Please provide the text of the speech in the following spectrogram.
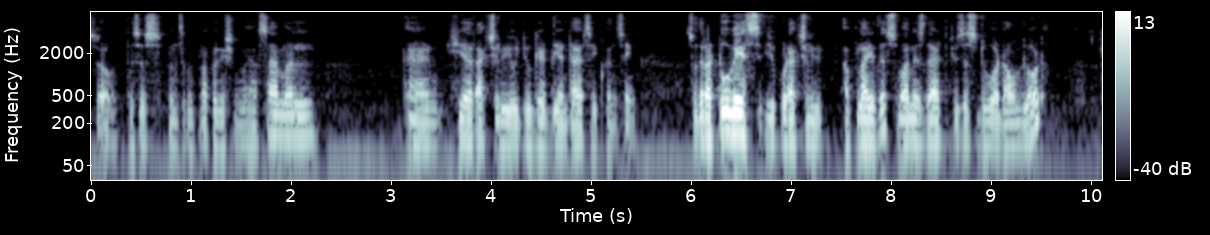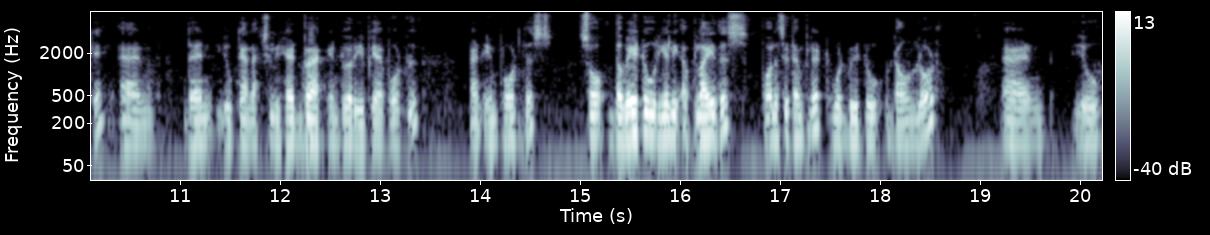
so this is principal propagation via SAML and here actually you, you get the entire sequencing. So there are two ways you could actually apply this. One is that you just do a download okay and then you can actually head back into your API portal and import this. So the way to really apply this policy template would be to download and you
